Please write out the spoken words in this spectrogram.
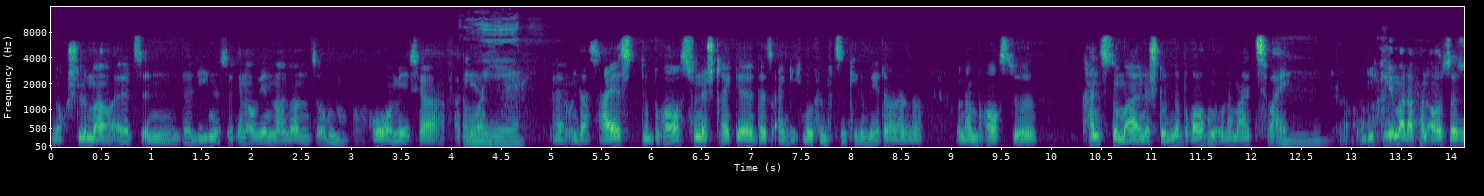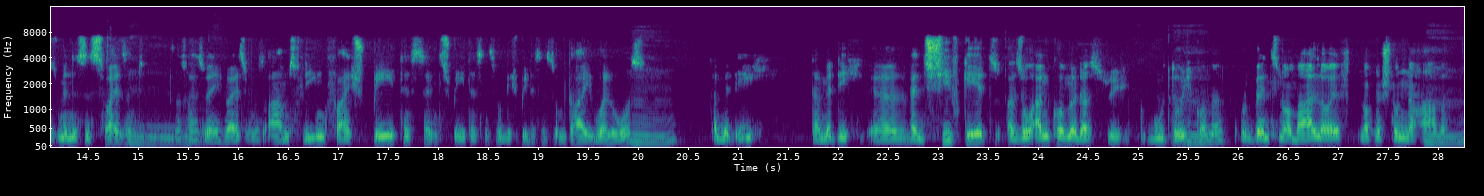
noch schlimmer als in Berlin, das ist ja genau wie in London, so ein horrormäßiger Verkehr. Oh je. Äh, Und das heißt, du brauchst für eine Strecke, das ist eigentlich nur 15 Kilometer oder so, und dann brauchst du, kannst du mal eine Stunde brauchen oder mal zwei. Mhm. Und ich gehe immer davon aus, dass es mindestens zwei sind. Das heißt, wenn ich weiß, ich muss abends fliegen, fahre ich spätestens, spätestens, wirklich spätestens um drei Uhr los, Mhm. damit ich, damit ich, äh, wenn es schief geht, so ankomme, dass ich gut durchkomme und wenn es normal läuft, noch eine Stunde habe. Mhm.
